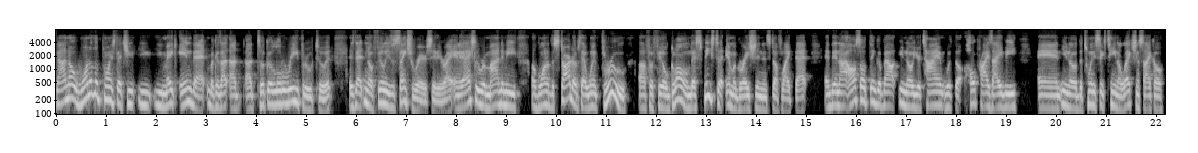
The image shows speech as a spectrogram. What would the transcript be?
Now I know one of the points that you you you make in that because I I, I took a little read through to it is that you know Philly is a sanctuary city, right? And it actually reminded me of one of the startups that went through uh, FulPhil Gloam that speaks to immigration and stuff like that. And then I also think about you know your time with the Hult Prize Ivy and you know the 2016 election cycle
